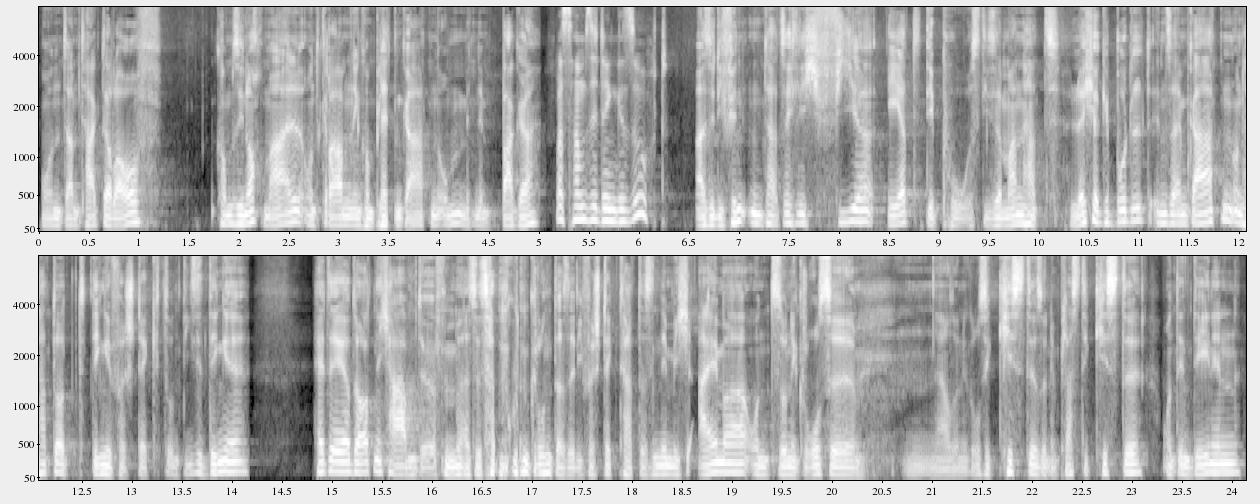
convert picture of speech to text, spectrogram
Und am Tag darauf kommen sie nochmal und graben den kompletten Garten um mit einem Bagger. Was haben sie denn gesucht? Also die finden tatsächlich vier Erddepots. Dieser Mann hat Löcher gebuddelt in seinem Garten und hat dort Dinge versteckt. Und diese Dinge hätte er dort nicht haben dürfen. Also es hat einen guten Grund, dass er die versteckt hat. Das sind nämlich Eimer und so eine große, ja, so eine große Kiste, so eine Plastikkiste. Und in denen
